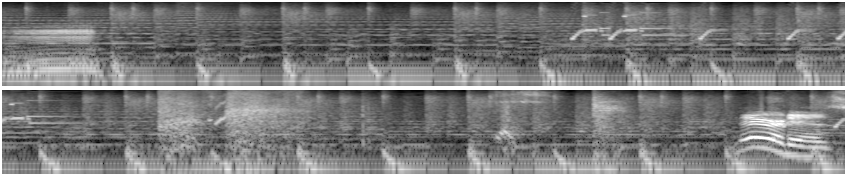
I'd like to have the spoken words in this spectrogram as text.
Mm. There it is.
